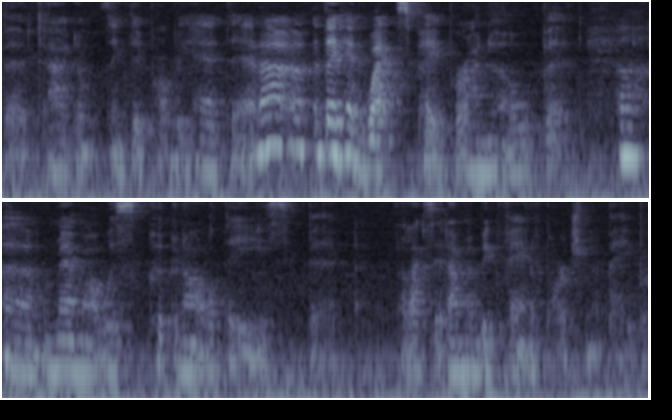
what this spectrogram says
but I don't think they probably had that. I, they had wax paper, I know, but Uh-huh. uh, was cooking all of these. But like I said, I'm a big fan of parchment paper.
